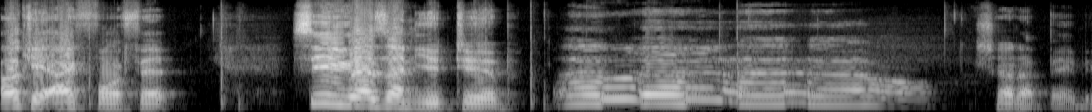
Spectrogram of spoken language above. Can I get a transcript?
Okay, I forfeit. See you guys on YouTube. Shut up, baby.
